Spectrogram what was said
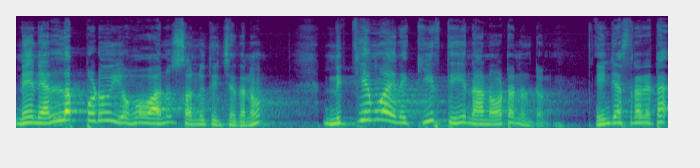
నేను ఎల్లప్పుడూ యహోవాను సన్నుతించేదను. నిత్యము ఆయన కీర్తి నా నోటనుంటును ఏం చేస్తున్నాడట?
